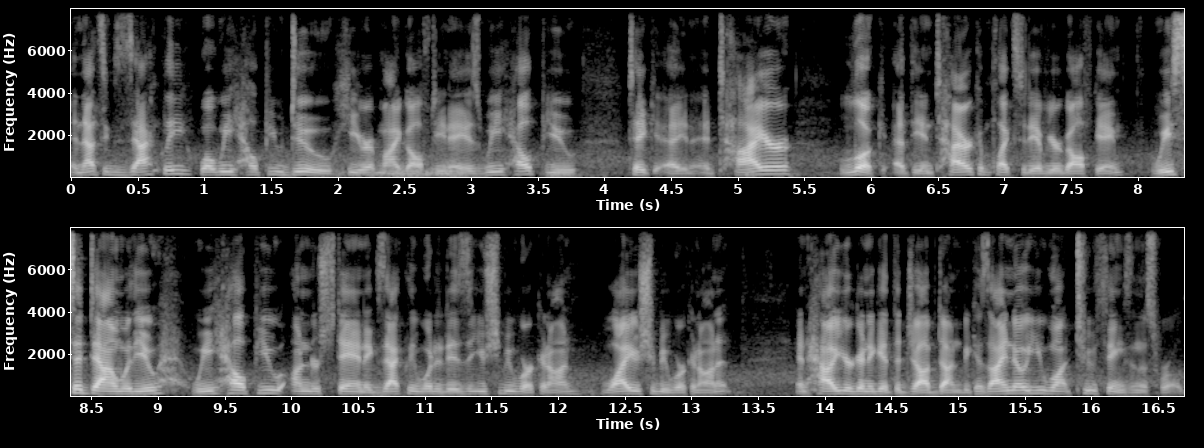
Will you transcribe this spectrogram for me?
And that's exactly what we help you do here at My Golf DNA is we help you take an entire look at the entire complexity of your golf game. We sit down with you, we help you understand exactly what it is that you should be working on, why you should be working on it, and how you're gonna get the job done. Because I know you want two things in this world.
